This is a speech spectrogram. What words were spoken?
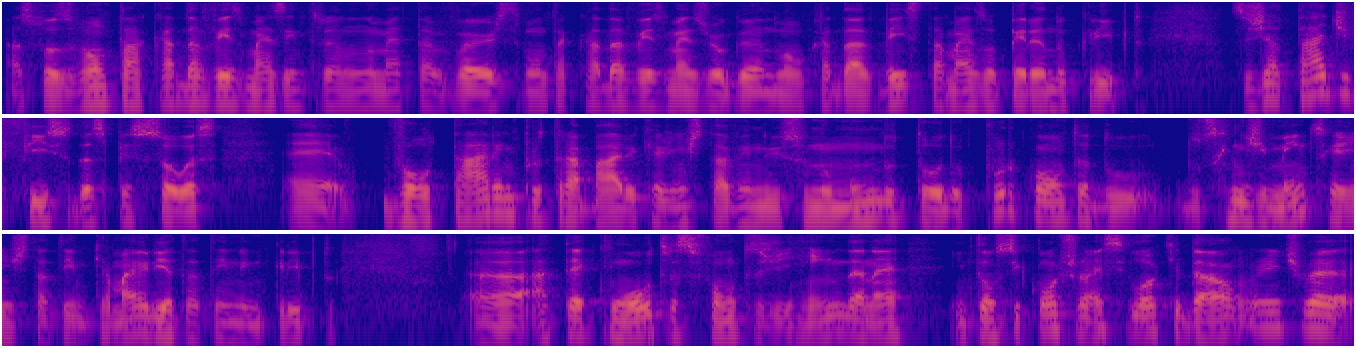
As pessoas vão estar tá cada vez mais entrando no metaverse, vão estar tá cada vez mais jogando, vão cada vez estar tá mais operando cripto. Se já está difícil das pessoas é, voltarem para o trabalho, que a gente está vendo isso no mundo todo, por conta do, dos rendimentos que a gente está tendo, que a maioria está tendo em cripto, uh, até com outras fontes de renda, né? Então, se continuar esse lockdown, a gente vai,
